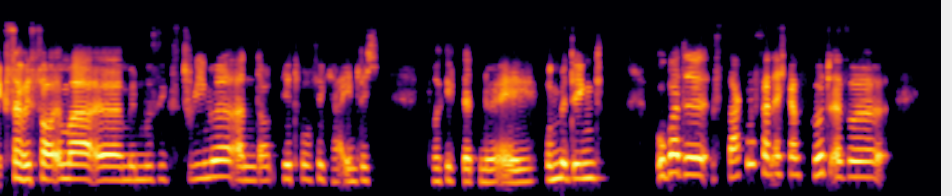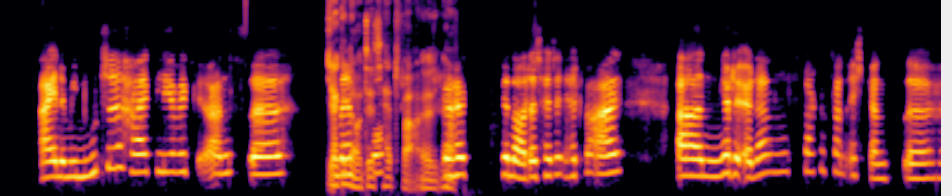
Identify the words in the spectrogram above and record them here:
ich sowieso immer äh, mit Musik streame und da durfte ich ja endlich brauche ich das nur ey, unbedingt. Aber die Stacken sind echt ganz gut, also eine Minute halt liebig ans äh, Ja, genau, das Metro. hätte wir all, ja. Genau, das hätte, hätten wir all. Und ja, die anderen Stacken sind echt ganz, äh,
